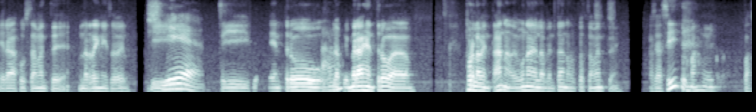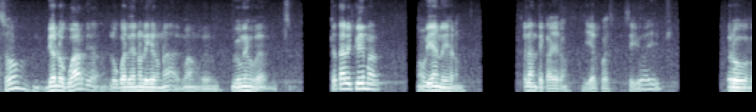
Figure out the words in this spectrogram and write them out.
era justamente la reina Isabel. Y-. Sí, entró, Ajá. la primera vez entró a, por la ventana, de una de las ventanas supuestamente. O sea, sí, man, eh, pasó, vio a los guardias, los guardias no le dijeron nada, el man, eh, luego me dijo, eh, ¿qué tal el clima? No, bien, le dijeron. Adelante, caballero. Y él pues, siguió ahí. Pero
